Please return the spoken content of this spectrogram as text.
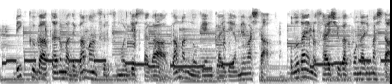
ビッグが当たるまで我慢するつもりでしたが我慢の限界でやめました。この台の最終がこうなりました。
